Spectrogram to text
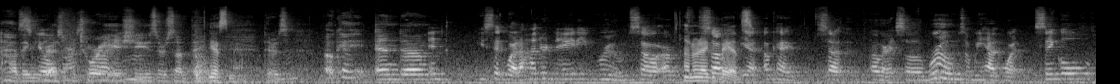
having Skilled nursing, respiratory right. issues or something. Yes, ma'am. There's okay, and um, And you said what, 180 rooms? So are 180 so- beds. Yeah. Okay. So all right. So rooms, and we have what? Single.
